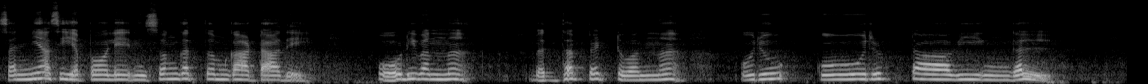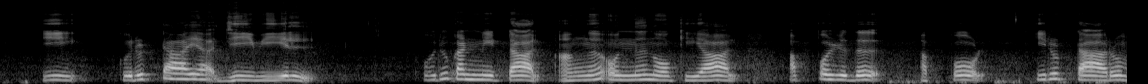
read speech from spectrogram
സന്യാസിയെപ്പോലെ നിസ്വംഗത്വം കാട്ടാതെ ഓടിവന്ന് ബന്ധപ്പെട്ടു വന്ന് ഒരു കുരുട്ടാവിങ്കൽ. ഈ കുരുട്ടായ ജീവിയിൽ ഒരു കണ്ണിട്ടാൽ അങ്ങ് ഒന്ന് നോക്കിയാൽ അപ്പൊഴുത്. അപ്പോൾ ഇരുട്ടാറും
